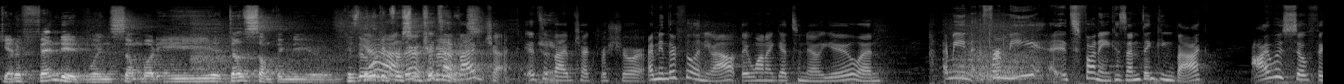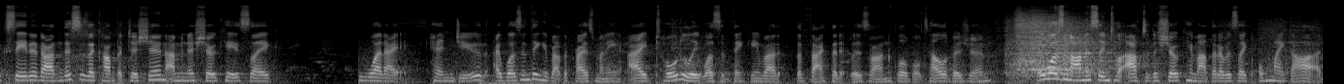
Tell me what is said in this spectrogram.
get offended when somebody does something to you because they're looking for some they're- it's a vibe check. It's a vibe check for sure. I mean, they're filling you out. They want to get to know you, and I mean, for me, it's funny because I'm thinking back. I was so fixated on this is a competition. I'm going to showcase like what I can do. I wasn't thinking about the prize money. I totally wasn't thinking about the fact that it was on global television. It wasn't honestly until after the show came out that I was like, oh my god,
